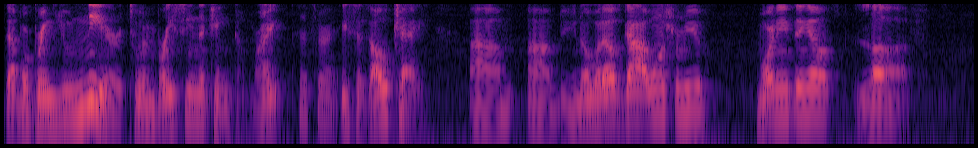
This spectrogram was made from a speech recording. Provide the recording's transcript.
that will bring you near to embracing the kingdom, right? that's right He says, Okay, um, um, do you know what else God wants from you? More than anything else? Love.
